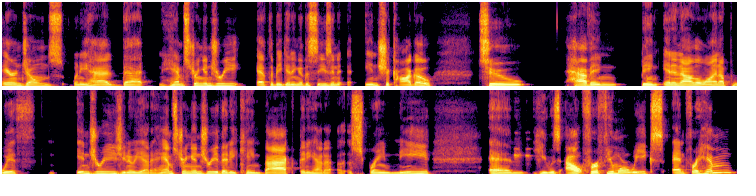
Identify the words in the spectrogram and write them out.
Aaron Jones, when he had that hamstring injury at the beginning of the season in Chicago, to having being in and out of the lineup with injuries. You know, he had a hamstring injury, then he came back, then he had a, a sprained knee, and he was out for a few more weeks. And for him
